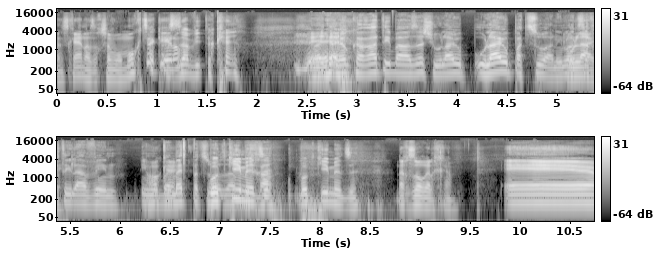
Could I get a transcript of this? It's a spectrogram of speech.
אז כן, אז עכשיו הוא מוקצה כאילו? עזב איתו, כן. יודע, היום קראתי בזה שאולי הוא- פצוע, אני לא. הצלחתי להבין. אם הוא אוקיי. באמת פצוע, בודקים את זה, הבדיחה. בודקים את זה. נחזור אליכם. אה,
